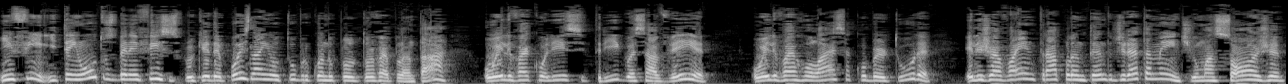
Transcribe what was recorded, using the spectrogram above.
Enfim, e tem outros benefícios, porque depois lá em outubro, quando o produtor vai plantar, ou ele vai colher esse trigo, essa aveia, ou ele vai rolar essa cobertura, ele já vai entrar plantando diretamente uma soja,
